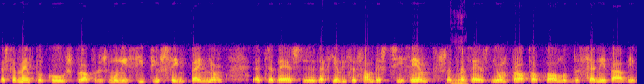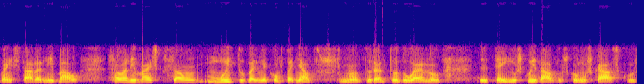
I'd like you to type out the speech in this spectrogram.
mas também porque os próprios municípios se empenham através de, da realização destes eventos, através de um protocolo de sanidade e bem-estar animal, são animais que são muito bem acompanhados não? É? durante todo o ano tem os cuidados com os cascos,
